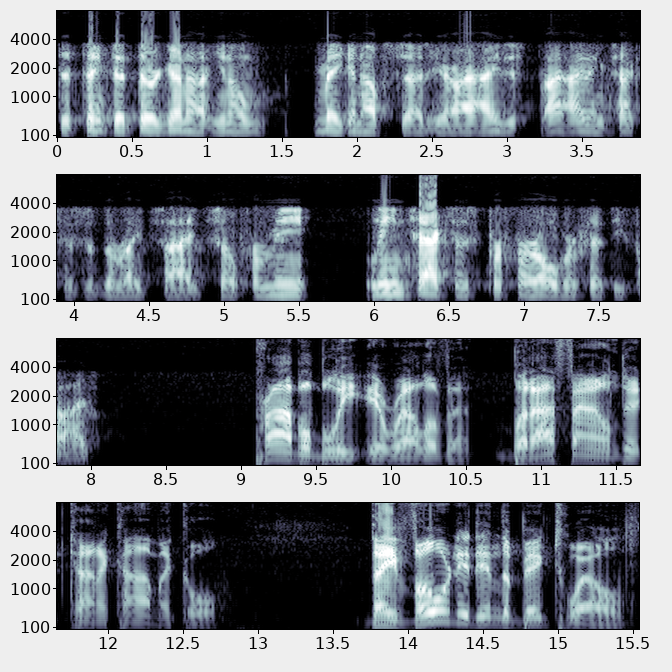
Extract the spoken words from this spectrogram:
to think that they're gonna, you know, make an upset here. I, I just I, I think Texas is the right side. So for me, lean Texas, prefer over 55. Probably irrelevant, but I found it kind of comical. They voted in the Big 12.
